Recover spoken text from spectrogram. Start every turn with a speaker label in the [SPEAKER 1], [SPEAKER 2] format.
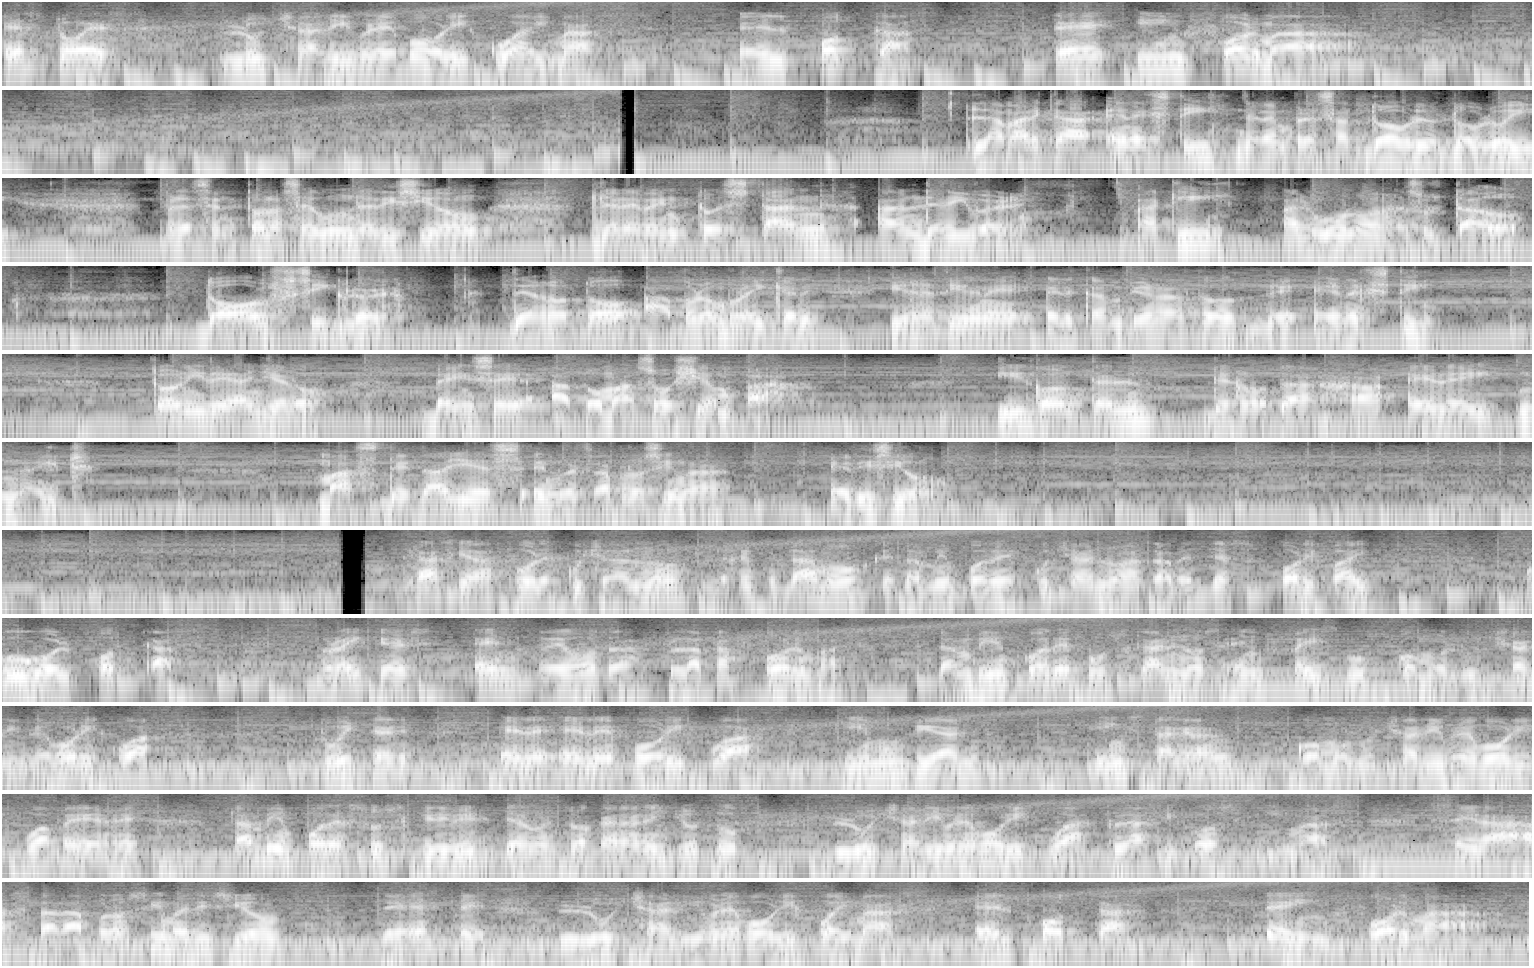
[SPEAKER 1] Esto es Lucha Libre Boricua y más. El podcast te informa. La marca NXT de la empresa WWE presentó la segunda edición del evento Stand and Deliver. Aquí algunos resultados. Dolph Ziggler derrotó a Bron Breaker y retiene el campeonato de NXT. Tony DeAngelo vence a Tommaso Ciampa y Gontel derrota a LA Knight. Más detalles en nuestra próxima edición. Gracias por escucharnos. Les recordamos que también pueden escucharnos a través de Spotify, Google Podcast, Breakers, entre otras plataformas. También puedes buscarnos en Facebook como Lucha Libre Boricua, Twitter LL Boricua y Mundial, Instagram como Lucha Libre Boricua PR. También puedes suscribirte a nuestro canal en YouTube Lucha Libre Boricua, Clásicos y más será hasta la próxima edición de este Lucha Libre Boricua y más. El podcast te informa.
